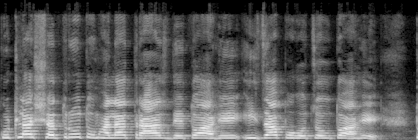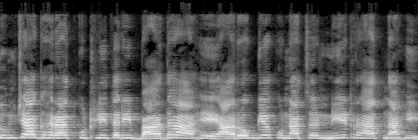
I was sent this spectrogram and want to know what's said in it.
कुठला शत्रू तुम्हाला त्रास देतो आहे इजा पोहोचवतो आहे. तुमच्या घरात कुठली तरी बाधा आहे आरोग्य कुणाचं नीट राहत नाही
